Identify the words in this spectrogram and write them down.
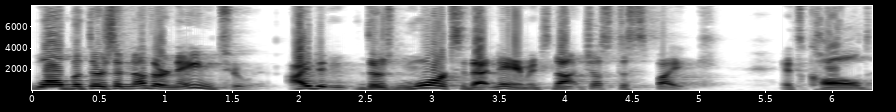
Well, but there's another name to it. I didn't, there's more to that name. It's not just a spike, it's called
